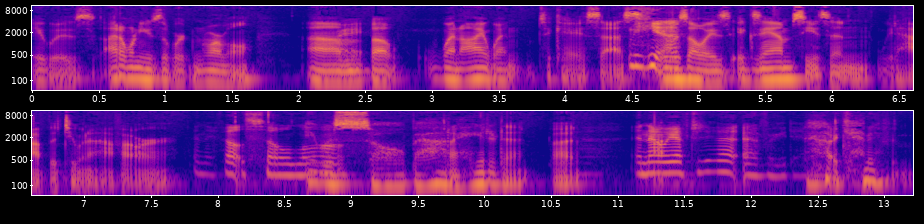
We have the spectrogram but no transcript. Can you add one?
it was, I don't want to use the word normal, um, Right. but when I went to KSS, Yeah. it was always exam season. We'd have the two and a half hour. and it felt so long. It was so bad. I hated it, but and now we have to do that every day. I can't even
